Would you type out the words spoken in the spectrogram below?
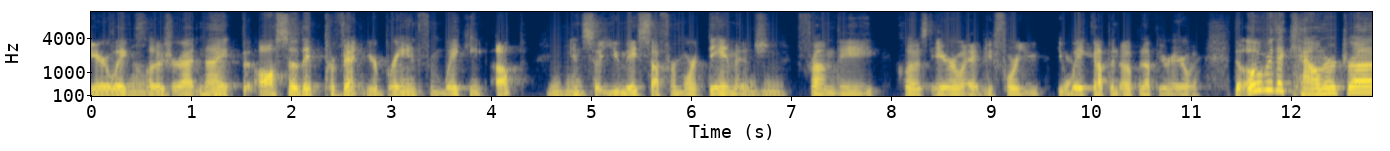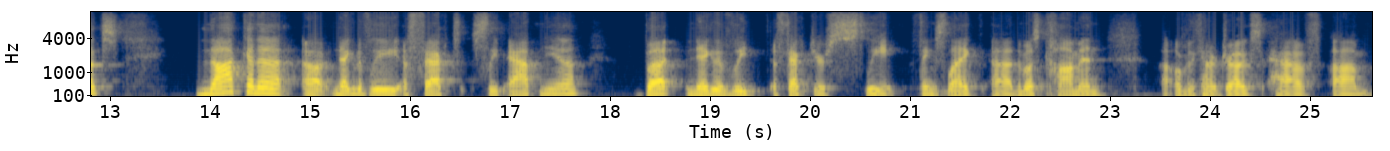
airway mm-hmm. closure at mm-hmm. night, but also they prevent your brain from waking up. Mm-hmm. And so you may suffer more damage mm-hmm. from the closed airway before you you yeah. wake up and open up your airway. The over-the-counter drugs not going to uh, negatively affect sleep apnea, but negatively affect your sleep things like uh, the most common uh, over-the-counter drugs have um,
